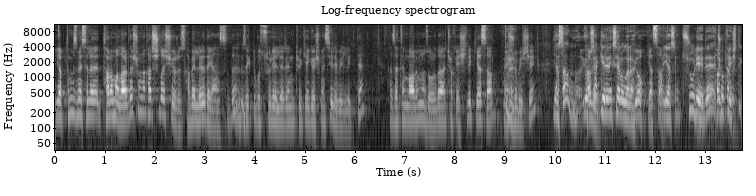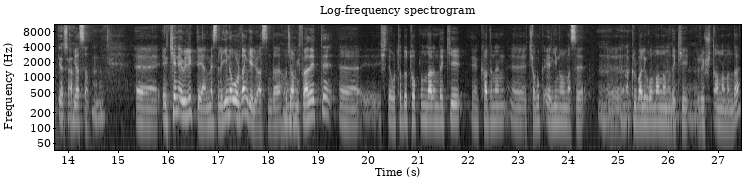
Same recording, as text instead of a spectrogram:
yaptığımız mesela taramalarda şununla karşılaşıyoruz. Haberlere de yansıdı. Özellikle bu Suriyelilerin Türkiye göçmesiyle birlikte. Zaten malumunuz orada çok eşlik yasal, meşru Evet. bir şey. Yasal mı? Yoksa Tabii. geleneksel olarak? Yok yasal. Ha, Yasal. Suriye'de tabii, çok tabii. eşlik yasal. Yasal. Ee, erken evlilik de yani mesela yine oradan geliyor aslında. Hocam ifade etti. Ee, işte Orta Doğu toplumlarındaki e, kadının e, çabuk ergin olması, e, akıl balık olma anlamındaki rüşt anlamında.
